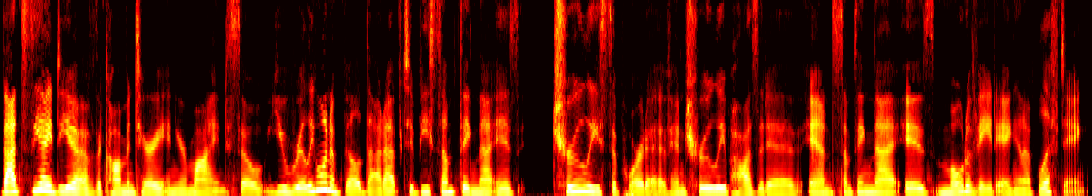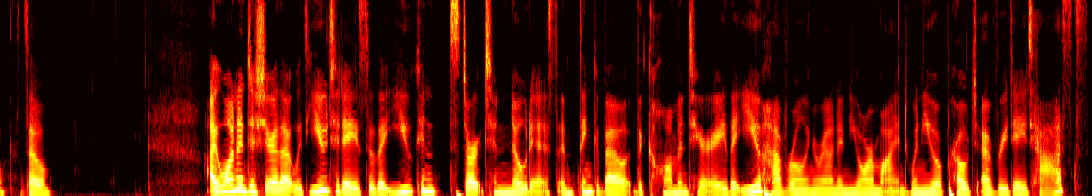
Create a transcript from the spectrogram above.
That's the idea of the commentary in your mind. So you really want to build that up to be something that is truly supportive and truly positive and something that is motivating and uplifting. So I wanted to share that with you today so that you can start to notice and think about the commentary that you have rolling around in your mind when you approach everyday tasks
